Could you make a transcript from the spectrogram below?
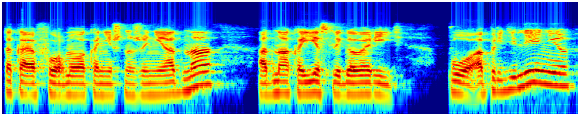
Такая формула, конечно же, не одна. Однако, если говорить по определению,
